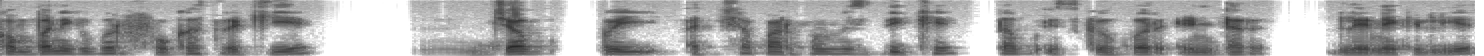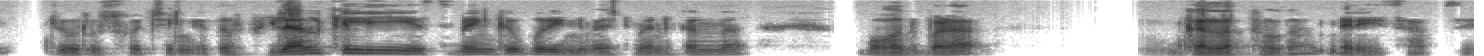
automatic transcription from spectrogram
कंपनी के ऊपर फोकस रखिए, जब कोई अच्छा परफॉर्मेंस दिखे, तब इसके ऊपर एंटर लेने के लिए ज़रूर सोचेंगे। तो फ़िलहाल के लिए येस बैंक के ऊपर इन्वेस्टमेंट करना बहुत बड़ा गलत होगा मेरे हिसाब से।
